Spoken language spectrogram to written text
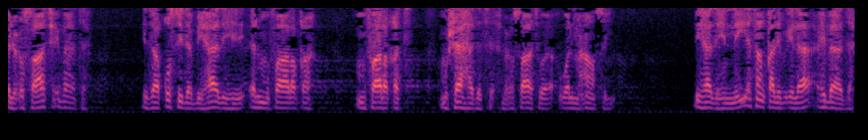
العصاة عبادة. إذا قصد بهذه المفارقة مفارقة مشاهدة العصاة والمعاصي بهذه النية تنقلب إلى عبادة.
